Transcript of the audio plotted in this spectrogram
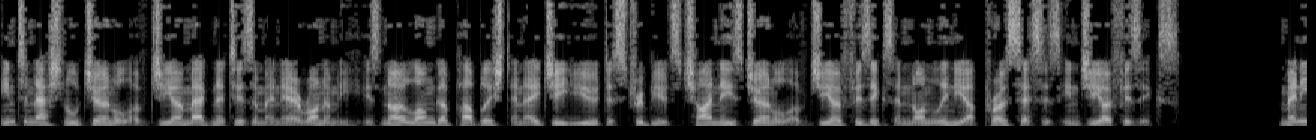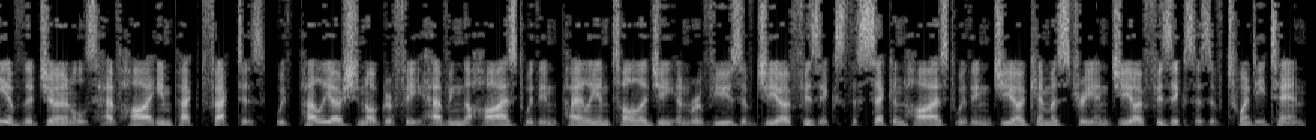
International Journal of Geomagnetism and Aeronomy is no longer published and AGU distributes Chinese Journal of Geophysics and Nonlinear Processes in Geophysics. Many of the journals have high impact factors, with paleoceanography having the highest within paleontology and reviews of geophysics the second highest within geochemistry and geophysics as of 2010.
